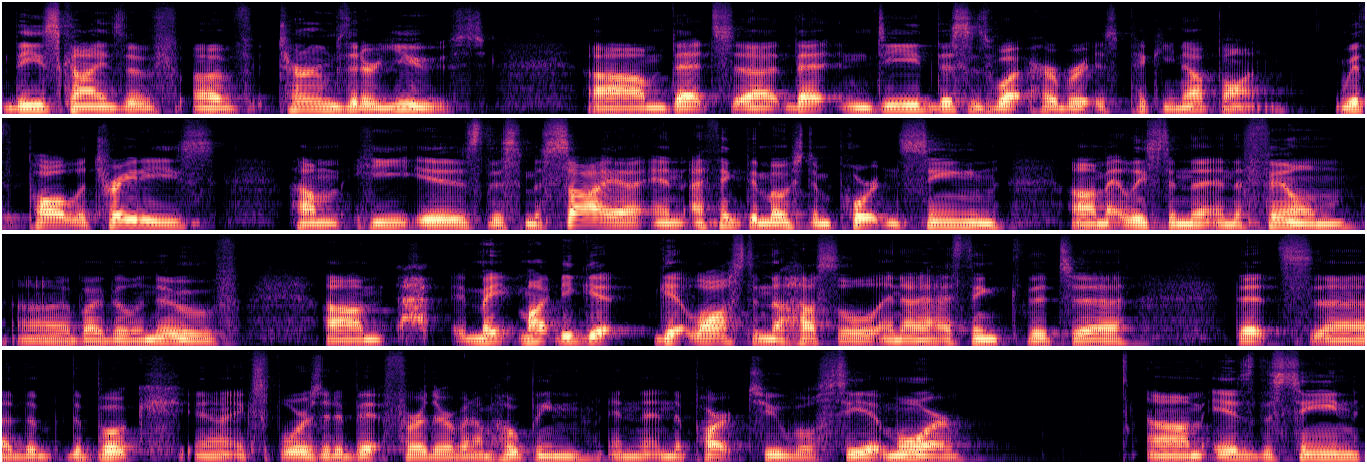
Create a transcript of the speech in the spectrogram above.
these kinds of, of terms that are used. Um, that, uh, that indeed this is what Herbert is picking up on. With Paul Atreides, um, he is this Messiah, and I think the most important scene, um, at least in the, in the film uh, by Villeneuve, um, it may, might be get, get lost in the hustle, and I, I think that uh, that uh, the, the book uh, explores it a bit further, but I'm hoping in, in the part two we'll see it more, um, is the scene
